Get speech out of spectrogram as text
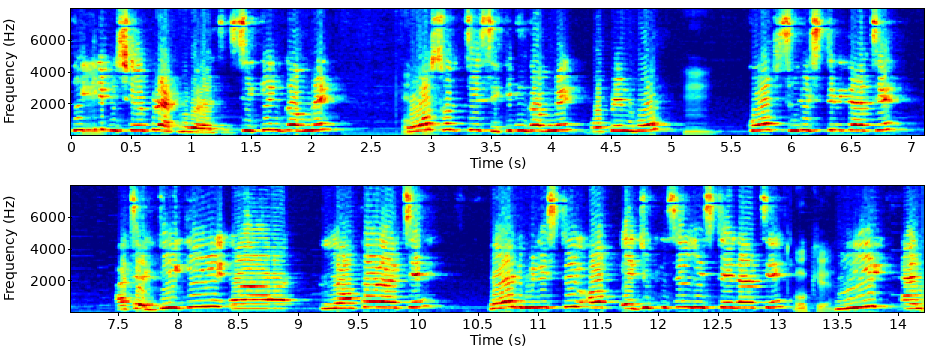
কি কি বিষয়ের উপর অ্যাপ্রুভাল আছে। সিকিম গভর্নমেন্ট কোর্স হচ্ছে সিকিম গভর্নমেন্ট ওপেন বোর্ড হুম। কোর্স আছে। আচ্ছা ডিগ্রি লকার আছে। Board ministry of education listed আছে। NEET and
